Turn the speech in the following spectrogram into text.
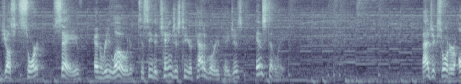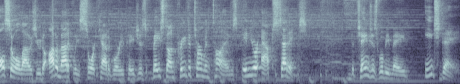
Just sort, save, and reload to see the changes to your category pages instantly. Magic Sorter also allows you to automatically sort category pages based on predetermined times in your app's settings. The changes will be made each day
